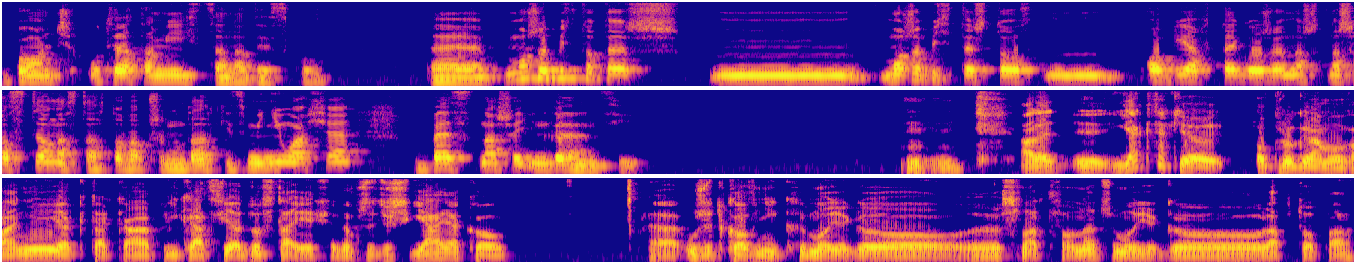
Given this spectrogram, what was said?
bądź utrata miejsca na dysku. E, może być to też mm, może być też to mm, objaw tego, że nasz, nasza strona startowa przeglądarki zmieniła się bez naszej ingerencji. Mhm. Ale y, jak takie oprogramowanie, jak taka aplikacja dostaje się? No przecież ja jako e, użytkownik mojego e, smartfona czy mojego laptopa,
